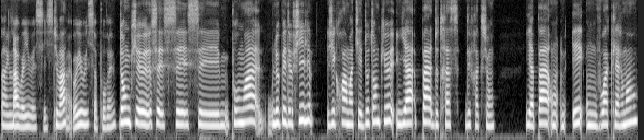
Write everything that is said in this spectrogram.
par exemple? Ah oui, oui, si. si. Tu vois? Ah, Oui, oui, ça pourrait. Donc, euh, c'est, pour moi, le pédophile, j'y crois à moitié, d'autant qu'il n'y a pas de traces d'effraction. Il y a pas, on- et on voit clairement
